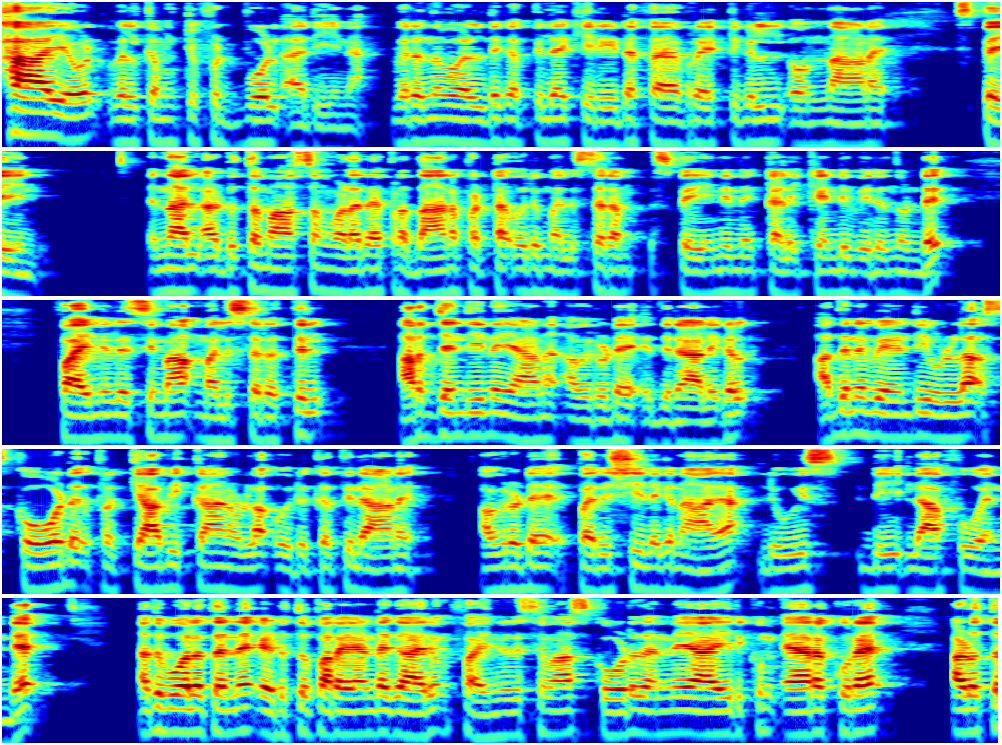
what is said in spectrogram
Hi all welcome to football arena. വരുന്ന വേൾഡ് കപ്പിലെ കിരീട ഫേവറേറ്റുകളിൽ ഒന്നാണ് സ്പെയിൻ. എന്നാൽ അടുത്ത മാസം വളരെ പ്രധാനപ്പെട്ട ഒരു മത്സരം സ്പെയിനിന് കളിക്കേണ്ടി വരുന്നുണ്ട്. ഫൈനലിസിമ മത്സരത്തിൽ അർജന്റീനയാണ് അവരുടെ എതിരാളികൾ. അതിനു വേണ്ടിയുള്ള സ്കോഡ് പ്രഖ്യാപിക്കാനുള്ള ഒരുക്കത്തിലാണ് അവരുടെ പരിശീലകനായ ലൂയിസ് ഡി ലാഫുവന്റെ. അതുപോലെ തന്നെ എടുത്തു പറയേണ്ട കാര്യം ഫൈനലിസിമ സ്കോഡ് തന്നെയായിരിക്കും ഏറെക്കുറെ അടുത്ത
